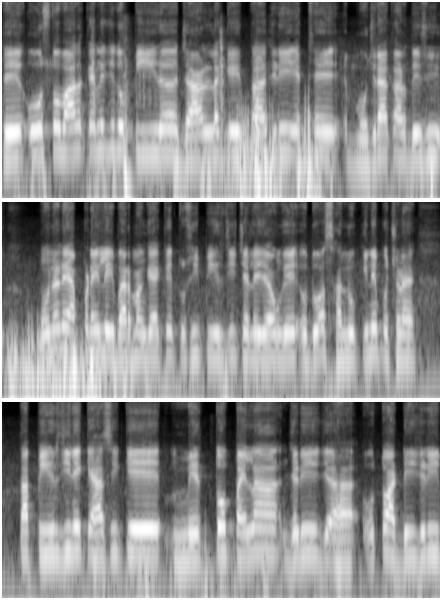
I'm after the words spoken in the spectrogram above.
ਤੇ ਉਸ ਤੋਂ ਬਾਅਦ ਕਹਿੰਦੇ ਜਦੋਂ ਪੀਰ ਜਾਣ ਲੱਗੇ ਤਾਂ ਜਿਹੜੀ ਇੱਥੇ ਮੁਜਰਾ ਕਰਦੀ ਸੀ ਉਹਨਾਂ ਨੇ ਆਪਣੇ ਲਈ ਵਰ ਮੰਗਿਆ ਕਿ ਤੁਸੀਂ ਪੀਰ ਜੀ ਚਲੇ ਜਾਓਗੇ। ਉਦੋਂ ਬਾਅਦ ਸਾਨੂੰ ਕਿਹਨੇ ਪੁੱਛਣਾ ਤਾਂ ਪੀਰ ਜੀ ਨੇ ਕਿਹਾ ਸੀ ਕਿ ਮੇਰੇ ਤੋਂ ਪਹਿਲਾਂ ਜਿਹੜੀ ਉਹ ਤੁਹਾਡੀ ਜਿਹੜੀ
